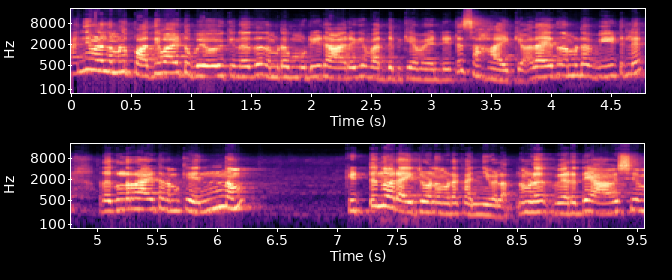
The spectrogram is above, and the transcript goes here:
കഞ്ഞിവെള്ളം നമ്മൾ പതിവായിട്ട് ഉപയോഗിക്കുന്നത് നമ്മുടെ മുടിയുടെ ആരോഗ്യം വർദ്ധിപ്പിക്കാൻ വേണ്ടിയിട്ട് സഹായിക്കും. അതായത് നമ്മുടെ വീട്ടിൽ റെഗുലറായിട്ട് നമുക്ക് എന്നും കിട്ടുന്ന ഒരു ഐറ്റമാണ് നമ്മുടെ കഞ്ഞിവെള്ളം. നമ്മൾ വെറുതെ ആവശ്യം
